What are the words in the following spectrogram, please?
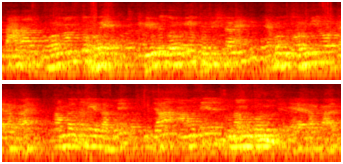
তারা ধর্মান্ত হয়ে বিভিন্ন ধর্মীয় প্রতিষ্ঠানে এবং ধর্মীয় এলাকায় হামলা চালিয়ে যাচ্ছে, যা আমাদের সুনামগঞ্জ এলাকার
